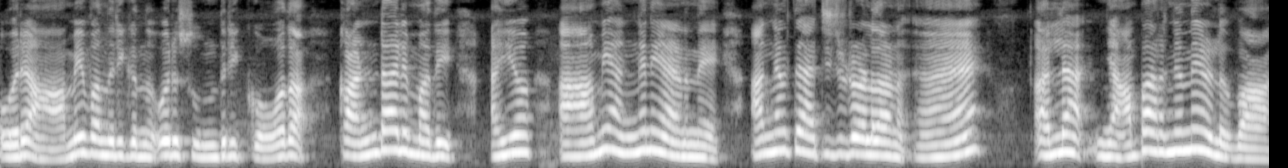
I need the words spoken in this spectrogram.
ഒരാമി വന്നിരിക്കുന്നു. ഒരു സുന്ദരി കോത. കണ്ടാലും മതി. അയ്യോ ആമി അങ്ങനെയാണെന്നേ. അങ്ങനത്തെ ആറ്റിറ്റ്യൂഡ് ഉള്ളതാണ്. ഏ? അല്ല ഞാൻ പറഞ്ഞതേ ഉള്ളൂ. വാ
